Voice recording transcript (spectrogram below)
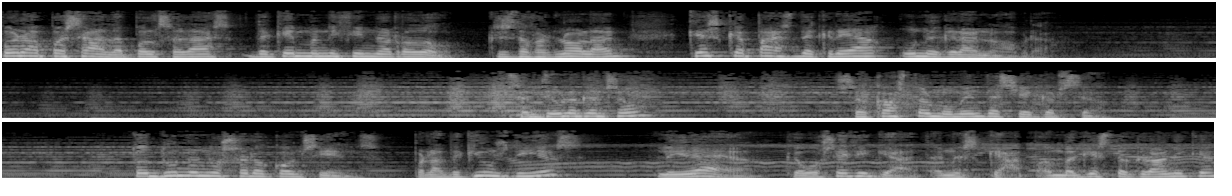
però passada pel sedàs d'aquest magnífic narrador, Christopher Nolan, que és capaç de crear una gran obra. Sentiu la cançó? S'acosta el moment d'aixecar-se. Tot d'una no sereu conscients, però d'aquí uns dies la idea que vos he ficat en el cap amb aquesta crònica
